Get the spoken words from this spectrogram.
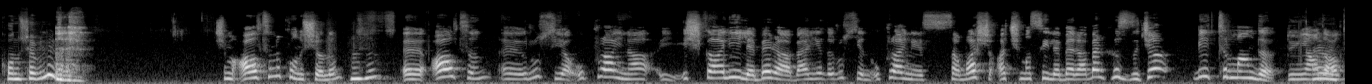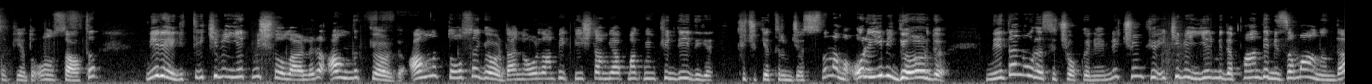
konuşabilir miyiz? Şimdi altını konuşalım. Ee, altın e, Rusya Ukrayna işgaliyle beraber ya da Rusya'nın Ukrayna'ya savaş açmasıyla beraber hızlıca bir tırmandı. Dünyada Evet. altın fiyatı ons altın. Nereye gitti? 2070 dolarları anlık gördü. Anlık da olsa gördü. Hani oradan pek bir işlem yapmak mümkün değildi küçük yatırımcı açısından ama orayı bir gördü. Neden orası çok önemli? Çünkü 2020'de pandemi zamanında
